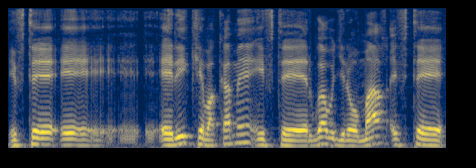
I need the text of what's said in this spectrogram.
Ifite eh, eric bakame ifite rwabugire omar ifite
